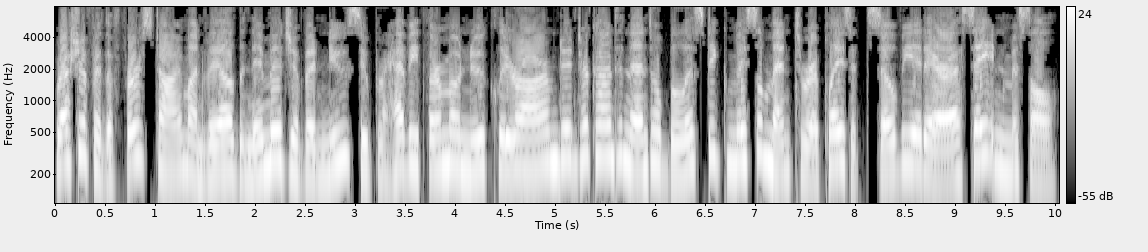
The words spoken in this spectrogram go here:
Russia for the first time unveiled an image of a new super-heavy thermonuclear-armed intercontinental ballistic missile meant to replace its Soviet-era Satan missile.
